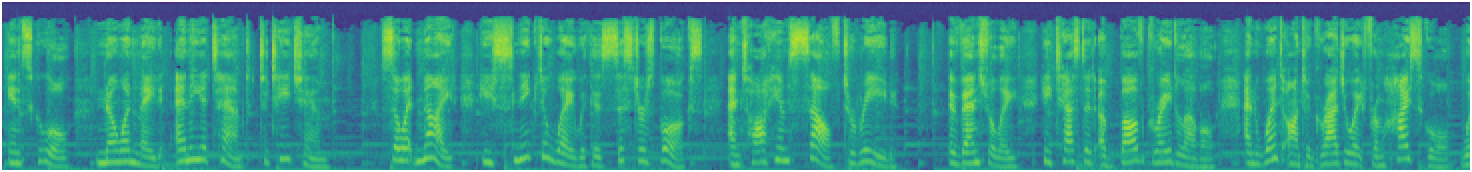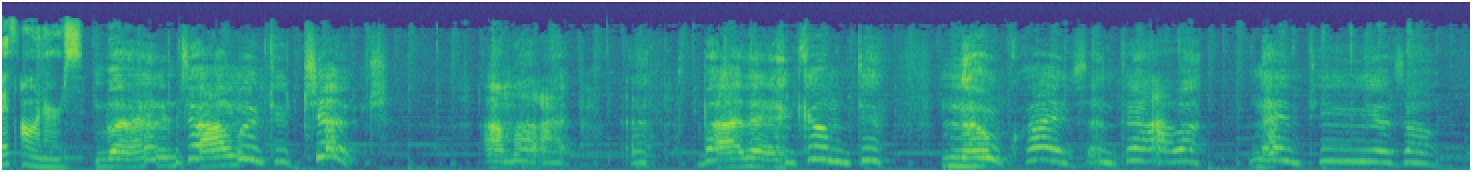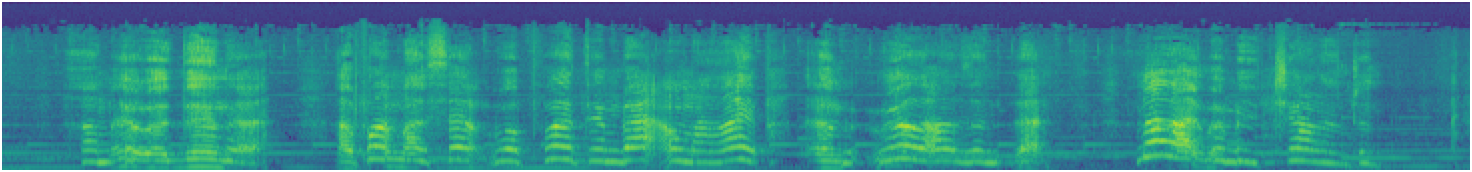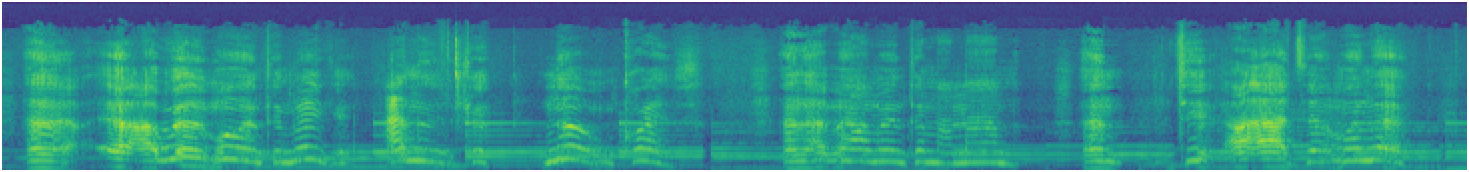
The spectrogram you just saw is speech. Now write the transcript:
In school, no one made any attempt to teach him. So at night, he sneaked away with his sister's books and taught himself to read. Eventually, he tested above grade level and went on to graduate from high school with honors. But I went to church my life, but I didn't come to know Christ until I was 19 years old. It was then that I found myself reflecting back on my life and realizing that my life would be challenging. And I really wanted to make it, I needed to know Christ. And I, I went to my mom and she, I asked her one day,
